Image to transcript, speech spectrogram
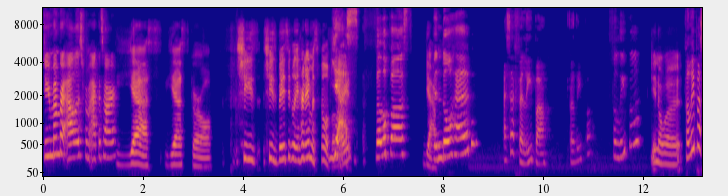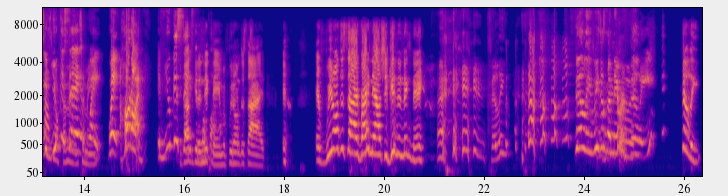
Do you remember Alice from ACOTAR? Yes. Yes, girl. She's she's basically her name is Philippa, right? Yes. Philippa Yeah. Spindlehead. I said Felipa. Felipa? Philippa? You know what? Felipa sounds If you more can feminine say to me. wait, wait, hold on. If you You can got say to get a nickname if we don't decide. If, if we don't decide right now, she getting a nickname. Philly? Philly, we just gonna name her Philly. Philly. Philly.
